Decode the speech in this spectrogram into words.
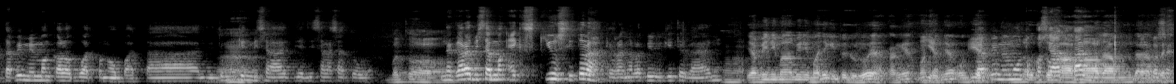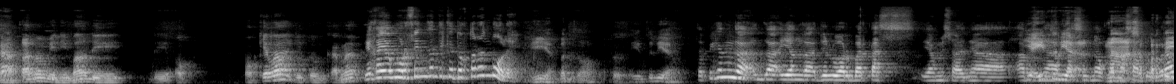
Tapi memang kalau buat pengobatan itu Hmm. mungkin bisa jadi salah satu betul negara bisa mengexcuse itulah kira lebih begitu kan. ya minimal minimalnya gitu dulu ya Kang ya maksudnya untuk iya. Tapi memang untuk untuk kesehatan. hal-hal dalam, dalam Untuk kesehatan, kesehatan. mah minimal di di oke lah gitu karena Ya kayak morfin kan di kedokteran boleh. iya betul Betul. itu dia Tapi kan nggak nggak yang nggak di luar batas yang misalnya ya itu dia kasih 0,1 nah gram. seperti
